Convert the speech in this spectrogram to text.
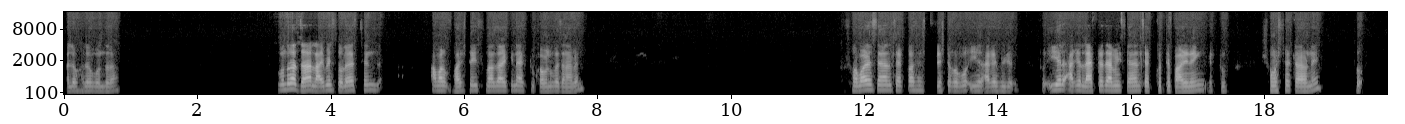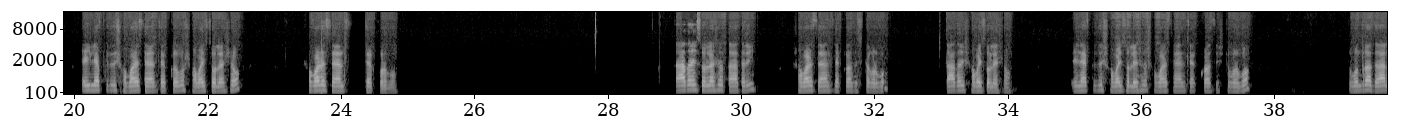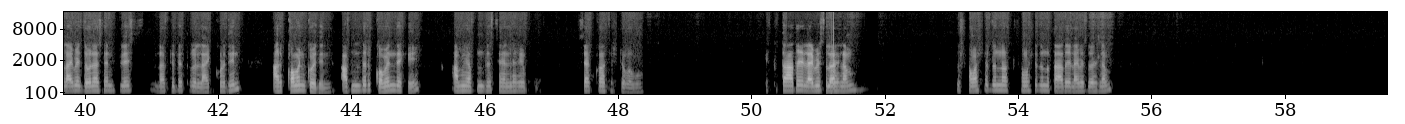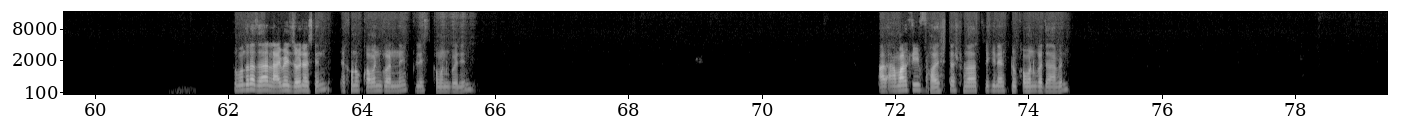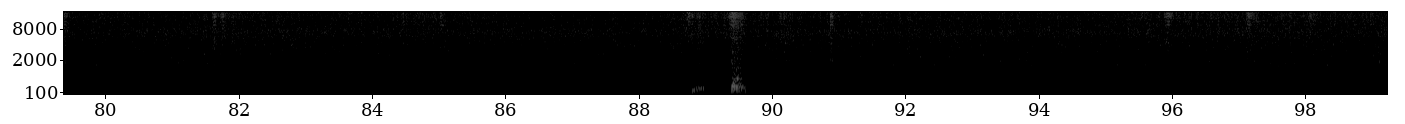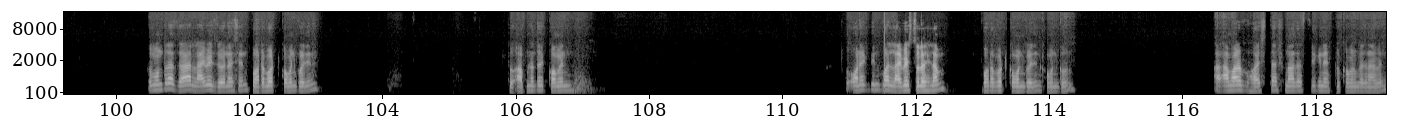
হ্যালো, হ্যালো বন্ধুরা। বন্ধুরা যারা লাইভে চলে যাচ্ছেন, আমার ভয়েসটা কি শোনা যায় কিনা একটু কমেন্ট করে জানাবেন। সবার চ্যানেল চেক করার চেষ্টা করব এর আগের ভিডিও তো এর আগের লাইভটাতে আমি চ্যানেল চেক করতে পারি নাই একটু সমস্যার কারণে। তো এই লাইভটাতে সবারই চ্যানেল চেক করব সবাই চলে এসো। সবারই চ্যানেল চেক করব। তাড়াতাড়ি চলে আসো, তাড়াতাড়ি। সবারই চ্যানেল চেক করার চেষ্টা করব। তাড়াতাড়ি সবাই চলে এসো। এই লাইভটাতে সবাই চলে এসো। সবার চ্যানেল চেক করার চেষ্টা করব। তো বন্ধুরা যারা লাইভে জয়েন আছেন প্লিজ লাইভটিতে একটু লাইক করে দিন আর কমেন্ট করে দিন। আপনাদের কমেন্ট দেখে আমি আপনাদের চ্যানেলটাকে চেক করার চেষ্টা করব। একটু তাড়াতাড়ি লাইভে চলে আসলাম। তো সমস্যার জন্য সমস্যার জন্য তাড়াতাড়ি লাইভে চলে আসলাম। তো বন্ধুরা, যারা লাইভে জয়েন আছেন, এখনও কমেন্ট করেন প্লিজ কমেন্ট করে দিন। আর আমার কি ভয়েসটা শোনা যাচ্ছে কিনা একটু কমেন্ট করে জানাবেন। বন্ধুরা যারা লাইভে জয়েন হয়েছেন ফটাফট কমেন্ট করে দিন। তো আপনাদের কমেন্ট তো অনেকদিন পর লাইভে চলে এলাম ফটাফট কমেন্ট করে দিন, কমেন্ট করুন। আর আমার ভয়েসটা শোনা যাচ্ছে কিনা একটু কমেন্ট করে জানাবেন।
